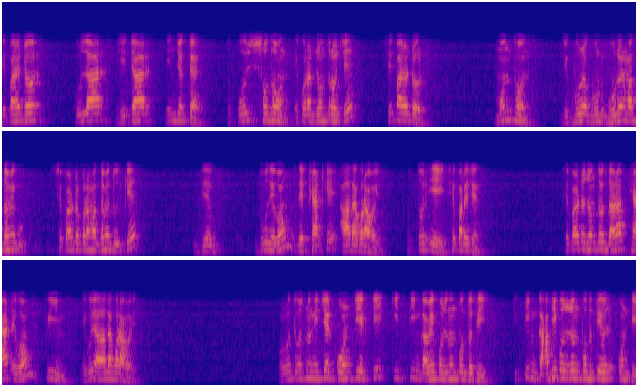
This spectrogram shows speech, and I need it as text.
সেপারেটর কুলার হিটার ইনজেক্টর তো পরিশোধন এ করার যন্ত্র হচ্ছে সেপারেটর মন্থন, যে ঘুরে ঘুরের মাধ্যমে সেপারেটর করার মাধ্যমে দুধকে, যে দুধ এবং যে ফ্যাটকে আলাদা করা হয়। উত্তর এ সেপারেশন সেপারেটর যন্ত্রের দ্বারা ফ্যাট এবং ক্রিম এগুলি আলাদা করা হয়। পরবর্তী প্রশ্ন, নিচের কোনটি একটি কৃত্রিম গাভী প্রজনন পদ্ধতি। কৃত্রিম গাভী প্রজনন পদ্ধতি কোনটি?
